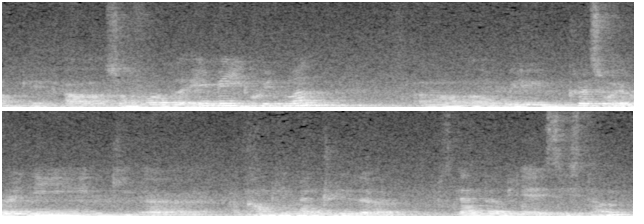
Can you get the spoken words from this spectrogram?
Okay, uh, so for the AV equipment, uh, we, Chris we already uh, complimentary the standard PA system.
